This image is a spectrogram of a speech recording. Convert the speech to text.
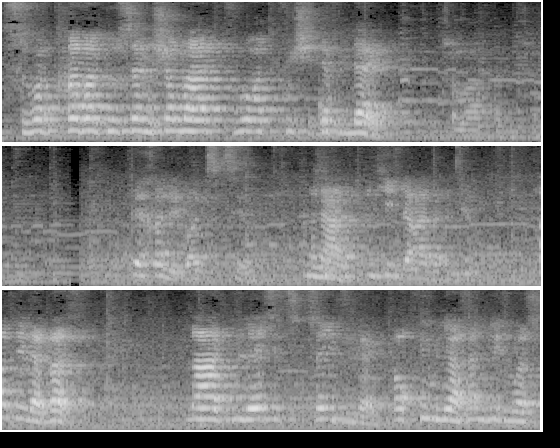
صبرت قبل توسان إن شاء الله غتكفو غتكفو الشده في الليل إن شاء الله إن شاء الله إيه خالي باك سكسير نعم انت لا عاد أنت. خطي لاباس لا كل شيء تسيد في الليل وقتي ملي غادي تواس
